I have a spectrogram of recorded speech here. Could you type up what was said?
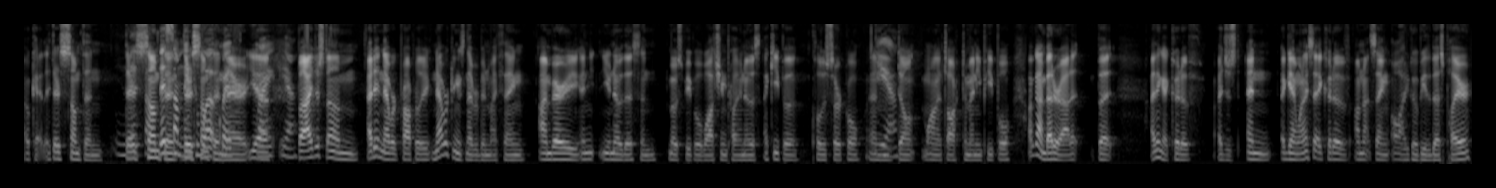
okay, like there's something, there's, There's some- something, there's something there's something with, there. Yeah. right? Yeah. But I just um I didn't network properly. Networking's never been my thing. I'm very and you know this and most people watching probably know this. I keep a closed circle and Yeah. don't want to talk to many people. I've gotten better at it, but I think I could have. I just and again, when I say I could have, I'm not saying oh I'd go be the best player.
